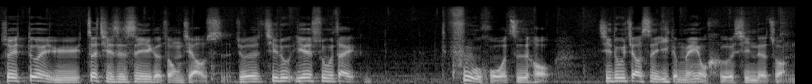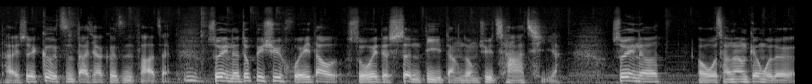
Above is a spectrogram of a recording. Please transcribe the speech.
所以对于这其实是一个宗教史，就是基督耶稣在复活之后，基督教是一个没有核心的状态，所以各自大家各自发展，所以呢都必须回到所谓的圣地当中去插旗啊。所以呢，呃，我常常跟我的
